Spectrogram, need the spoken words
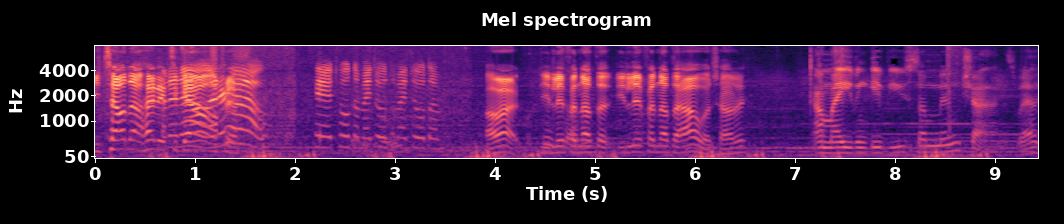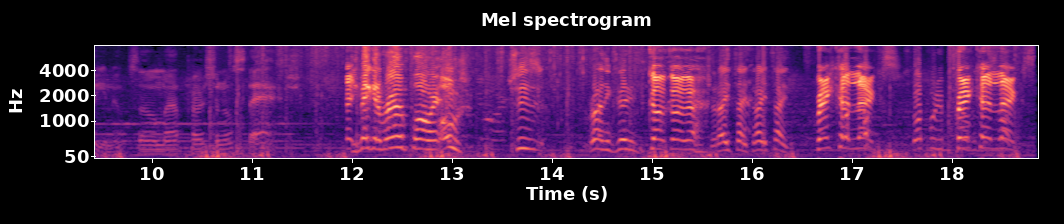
They're here. You tell that I honey to don't get know. out I of don't here. know. Okay, I told him. I told him. I told him. All right, you live Charlie. another. You live another hour, Charlie. I may even give you some moonshine as well, you know, some of my personal stash. He's making a run for it! Oh, she's running very. Go, go, go. The right side, right side. Break her legs. Stop or you Break her legs.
